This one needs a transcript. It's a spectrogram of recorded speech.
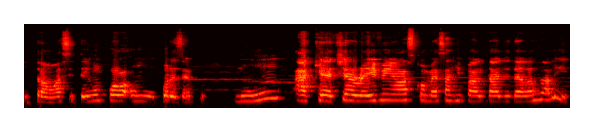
Então, assim, tem um, um, por exemplo, no 1, a Cat e a Raven, elas começam a rivalidade delas ali.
